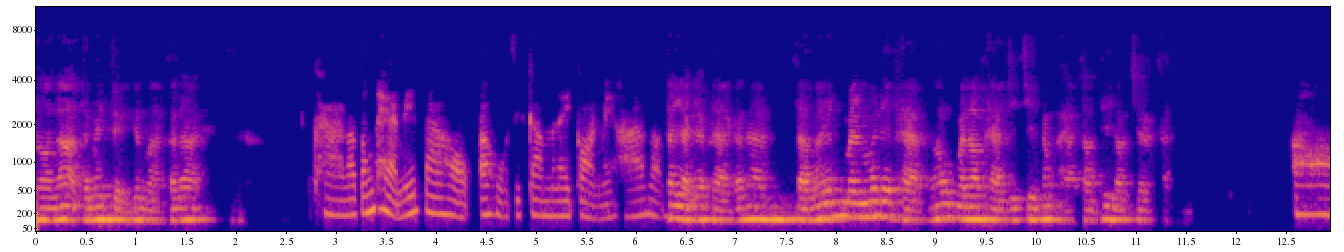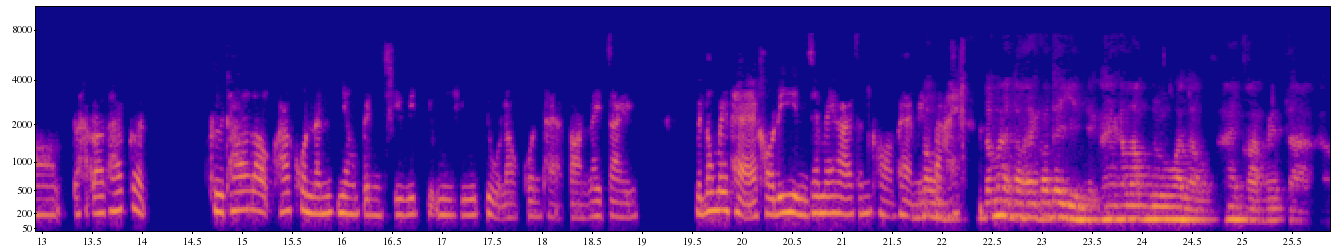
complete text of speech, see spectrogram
นอนแล้วอาจจะไม่ตื่นขึ้นมาก็ได้ ค่ะ เราต้องแผ่เมตตาหอกอโหสิกรรมอะไรก่อนไหมคะแบบถ้าอยากจะแผ่ก็ได้แต่ไม่ไม่ไม่ได้แผ่ต้องเวลาแผ่จริงๆต้องแผ่ตอนที่เราเจอกัน อ๋อแล้วถ้าเกิดคือถ้าเราถ้าคนนั้นยังเป็นชีวิตอยู่มีชีวิตอยู่เราควรแผ่ตอนในใจ ไม่ต้องไปแผ่เขาได้ยินใช่ไหมคะ ฉันขอแผ่ไม่ตายต้องไม่ต้องให้เขาได้ยินให้เขารับรู้ว่าเราให้ความเมตตาเขา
